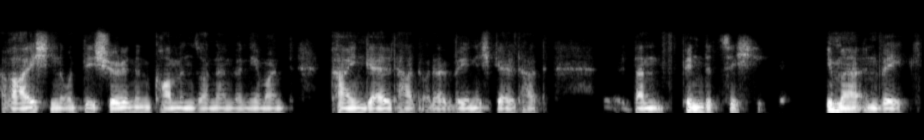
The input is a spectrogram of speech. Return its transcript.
Reichen und die Schönen kommen, sondern wenn jemand kein Geld hat oder wenig Geld hat, dann findet sich immer ein Weg,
